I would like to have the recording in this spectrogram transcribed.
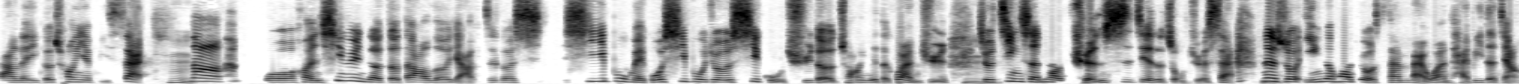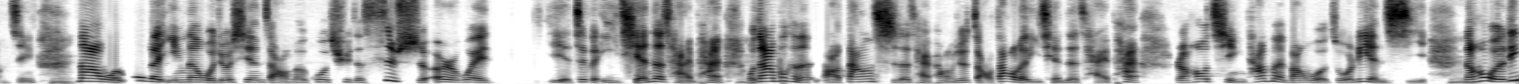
加了一个创业比赛，嗯、那我很幸运的得到了亚这个西西部美国西部就是西谷区的创业的冠军，嗯、就晋升到全世界的总决赛。嗯、那时候赢的话就有三百万台币的奖金。嗯、那我为了赢呢，我就先找了过去的四十二位。也这个以前的裁判，我当然不可能找当时的裁判，我就找到了以前的裁判，然后请他们帮我做练习。然后我练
